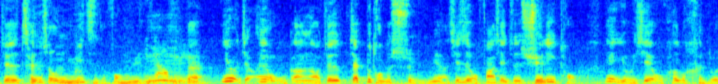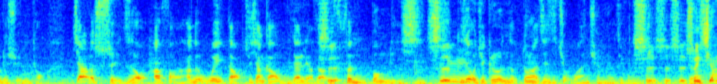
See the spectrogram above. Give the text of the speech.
就是成熟女子的风韵。嗯，对，因为讲，因为我刚刚啊，就是在不同的水里面啊，其实我发现就是雪莉桶，因为有一些我喝过很多的雪莉桶。加了水之后，它反而它的味道，就像刚刚我们在聊到分崩离析。是，可是我觉得格伦多纳这支酒完全没有这个问题。是是是，所以加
